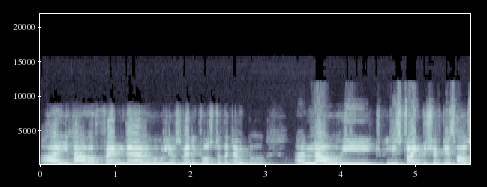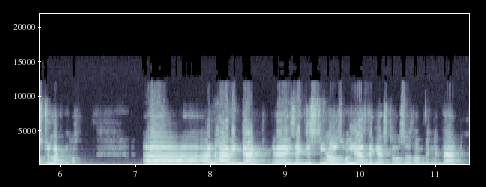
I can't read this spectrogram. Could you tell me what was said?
I have a friend there who lives very close to the temple, and now he he's trying to shift his house to Lucknow, and having that uh, his existing house only as the guest house or something like that.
